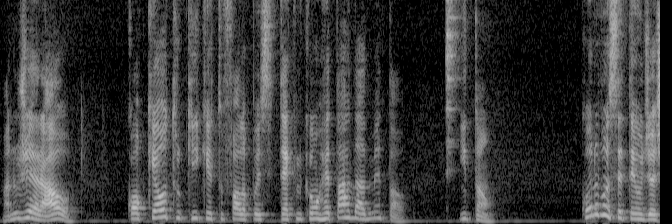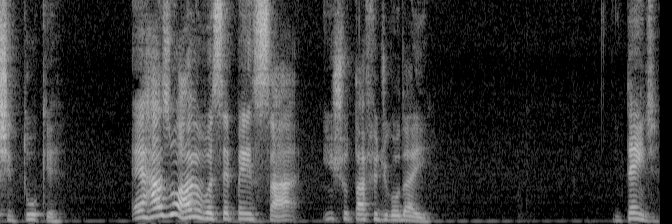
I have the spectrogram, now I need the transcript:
Mas no geral, qualquer outro kicker tu fala, pô, esse técnico é um retardado mental. Então, quando você tem o Justin Tucker, é razoável você pensar em chutar field goal daí. Entende?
